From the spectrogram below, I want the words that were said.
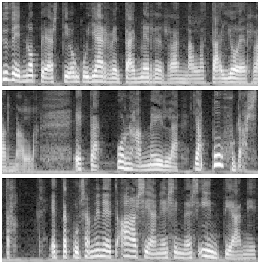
hyvin nopeasti jonkun järven tai meren rannalla tai joen rannalla. Että onhan meillä, ja puhdasta että kun sä menet Aasian esimerkiksi Intiaan, niin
